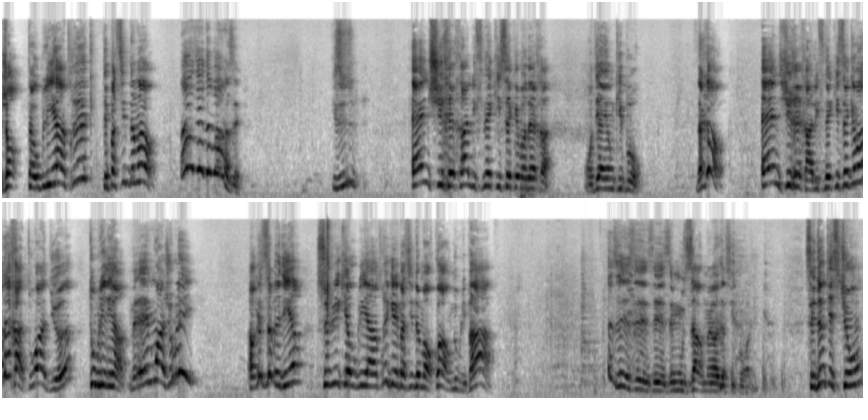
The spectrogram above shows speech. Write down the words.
Genre, t'as oublié un truc, t'es passible de mort. Ah, c'est de mort, en shichecha lifne kise kevodecha. On dit à Yom. D'accord? En shichecha lifne kise kevodecha. Toi, Dieu, t'oublies rien. Mais moi, j'oublie. Alors, qu'est-ce que ça veut dire? Celui qui a oublié un truc, il est passible de mort. Quoi? On n'oublie pas C'est- C'est mouzar. Ces deux questions,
